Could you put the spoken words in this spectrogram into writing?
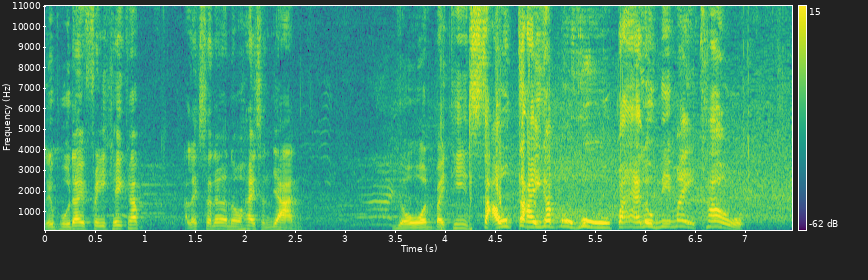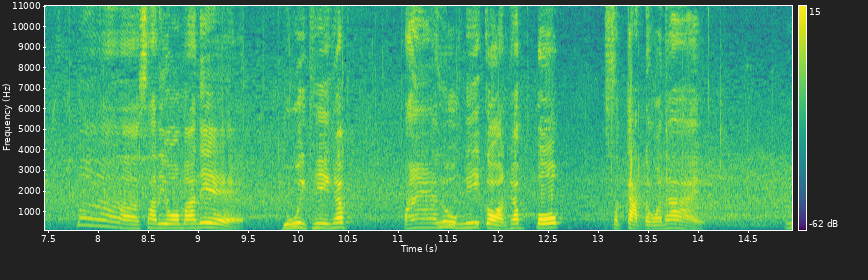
ลิเวอร์พูลได้ฟรีคิกครับ อเล็กซานเดอร์โนให้สัญญาณ โยนไปที่เสาไกลครับ โอ้โหแปรลูกนี้ไม่เข้า มาซาดิโอมาเน่ดูอีกทีครับ แปรลูกนี้ก่อนครับโป๊บสกัดออกมาได้อื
